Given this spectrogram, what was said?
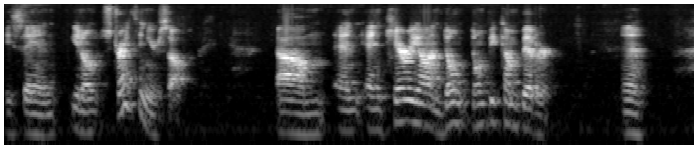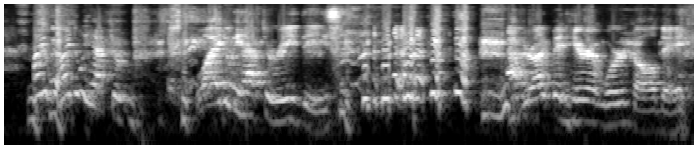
He's saying, you know, strengthen yourself, um, and and carry on. Don't don't become bitter. Yeah. Why, why do we have to? Why do we have to read these after I've been here at work all day?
